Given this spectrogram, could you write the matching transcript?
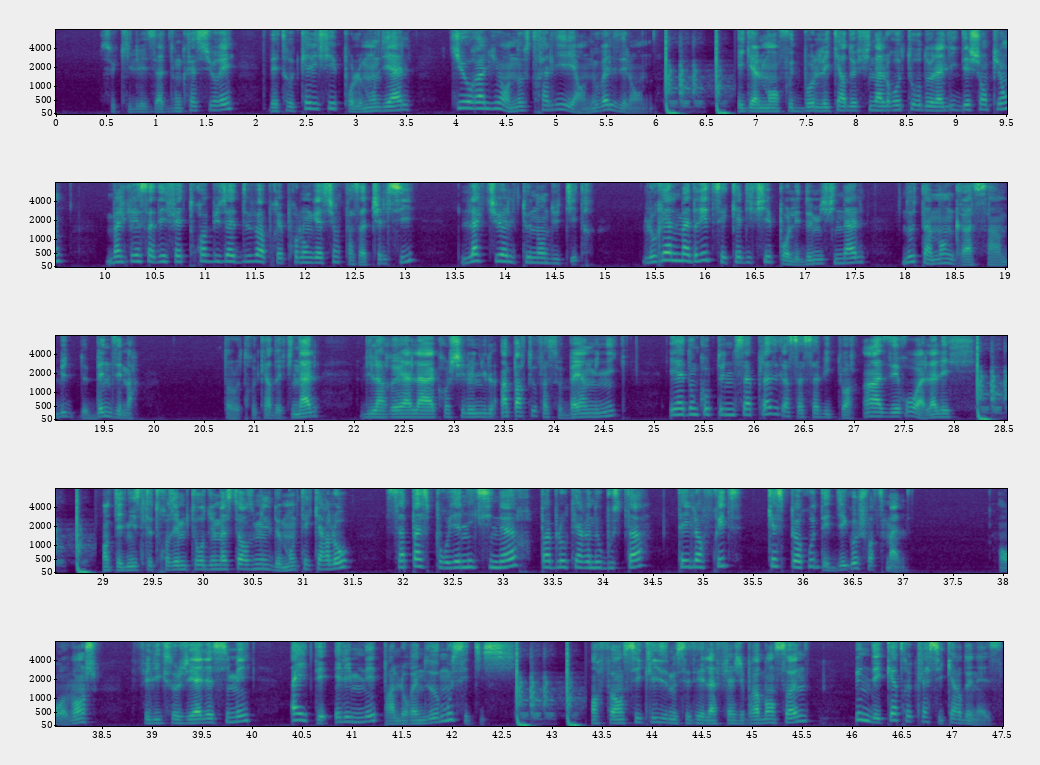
Ce qui les a donc assurées d'être qualifiées pour le Mondial qui aura lieu en Australie et en Nouvelle-Zélande. Également en football, les quarts de finale retour de la Ligue des Champions. Malgré sa défaite 3 buts à 2 après prolongation face à Chelsea, l'actuel tenant du titre, le Real Madrid s'est qualifié pour les demi-finales, notamment grâce à un but de Benzema. Dans l'autre quart de finale, Villarreal a accroché le nul un partout face au Bayern Munich et a donc obtenu sa place grâce à sa victoire 1 à 0 à l'aller. En tennis, le troisième tour du Masters 1000 de Monte Carlo, ça passe pour Yannick Sinner, Pablo Carreno Busta, Taylor Fritz, Kesper Ruud et Diego Schwartzmann. En revanche, Félix Auger-Aliassime a été éliminé par Lorenzo Musetti. Enfin en cyclisme, c'était la Flèche Brabanson, une des quatre classiques ardennaises.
